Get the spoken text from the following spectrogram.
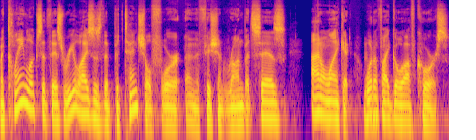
McLean looks at this, realizes the potential for an efficient run, but says, I don't like it. What if I go off course?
